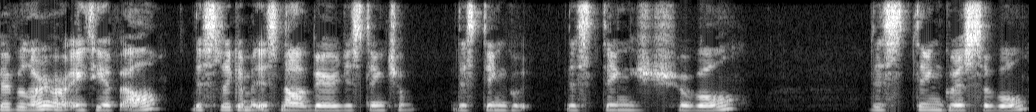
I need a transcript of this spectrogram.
fibular or ATFL. This ligament is not very distinguishable, distingu distinguishable, distinguishable.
